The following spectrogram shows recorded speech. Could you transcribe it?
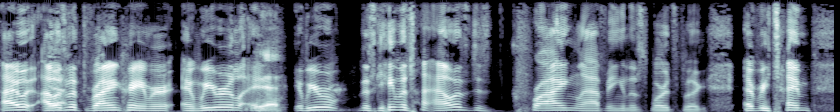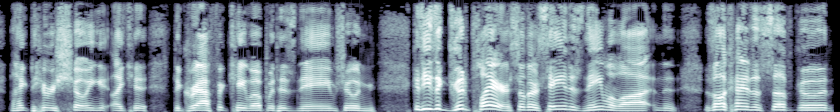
I, w- I was with Ryan Kramer, and we were like, Yeah. we were this game was I was just crying laughing in the sports book every time like they were showing it like the graphic came up with his name showing because he's a good player so they're saying his name a lot and there's all kinds of stuff going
